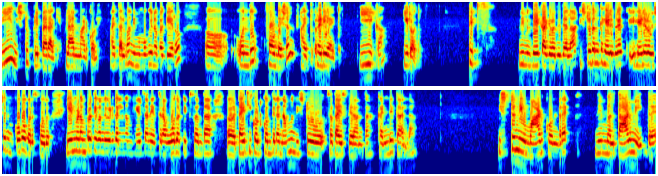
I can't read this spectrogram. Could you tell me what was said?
ನೀವ್ ಇಷ್ಟು ಪ್ರಿಪೇರ್ ಆಗಿ ಪ್ಲಾನ್ ಮಾಡ್ಕೊಳ್ಳಿ. ಆಯ್ತಲ್ವಾ? ನಿಮ್ಮ ಮಗುವಿನ ಬಗ್ಗೆ ಇರೋ ಒಂದು ಫೌಂಡೇಶನ್ ಆಯ್ತು ರೆಡಿ ಆಯ್ತು. ಈಗ ಇರೋದು. ಟಿಪ್ಸ್ ನಿಮ್ಗೆ ಬೇಕಾಗಿರೋದಿದೆಯಲ್ಲ ಇಷ್ಟು ತನಕ ಹೇಳಿದ್ರೆ, ಹೇಳಿರೋ ವಿಷಯ ನಿಮ್ಗೆ ಕೋಪ ಬರೆಸ್ಬೋದು. ಏನ್ ಮೇಡಮ್ ಪ್ರತಿ ಒಂದು ವಿಡಿಯೋದಲ್ಲಿ ನಮ್ಗೆ ಹೇಳ್ತಾನೆ ಇರ್ತೀರಾ, ಓದೋ ಟಿಪ್ಸ್ ಅಂತ ಟೈಟ್ಲ್ ಕೊಟ್ಕೊಂತೀರಾ, ನಮ್ಮನ್ನ ಇಷ್ಟು ಸತಾಯಿಸ್ತೀರಾ ಅಂತ? ಖಂಡಿತ ಅಲ್ಲ. ಇಷ್ಟು ನೀವು ಮಾಡ್ಕೊಂಡ್ರೆ, ನಿಮ್ಮಲ್ಲಿ ತಾಳ್ಮೆ ಇದ್ರೆ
